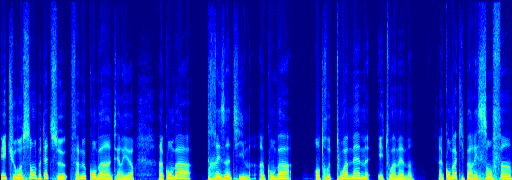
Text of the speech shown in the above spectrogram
et tu ressens peut-être ce fameux combat intérieur, un combat très intime, un combat entre toi-même et toi-même. Un combat qui paraît sans fin,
